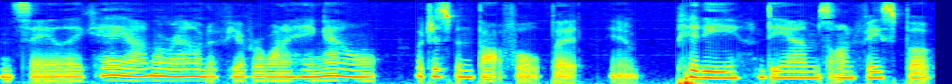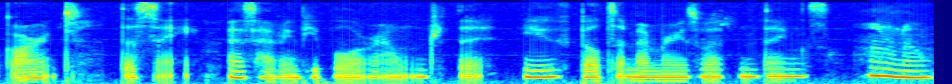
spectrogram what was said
and say like, "Hey, I'm around if you ever want to hang out," which has been thoughtful, but you know, pity DMs on Facebook aren't the same as having people around that you've built up memories with and things. I don't know.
